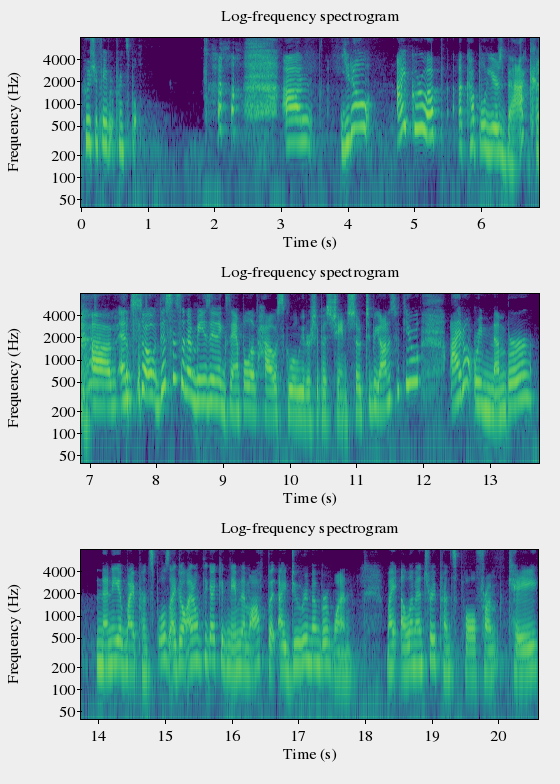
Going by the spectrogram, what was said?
Who's your favorite principal? um, you know, I grew up a couple years back. Um, and so this is an amazing example of how school leadership has changed. So to be honest with you, I don't remember many of my principals. I don't I don't think I could name them off, but I do remember one. My elementary principal from K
